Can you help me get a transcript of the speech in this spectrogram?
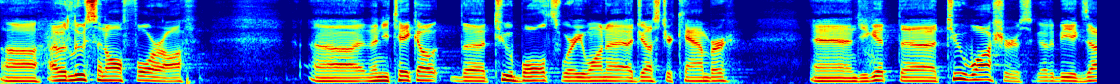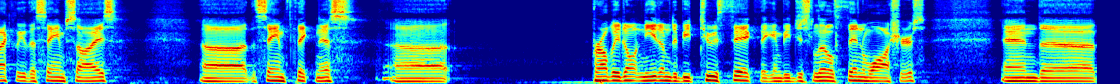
Uh, I would loosen all four off. Uh, then you take out the two bolts where you want to adjust your camber and you get the two washers got to be exactly the same size uh, the same thickness uh, probably don't need them to be too thick they can be just little thin washers and uh,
